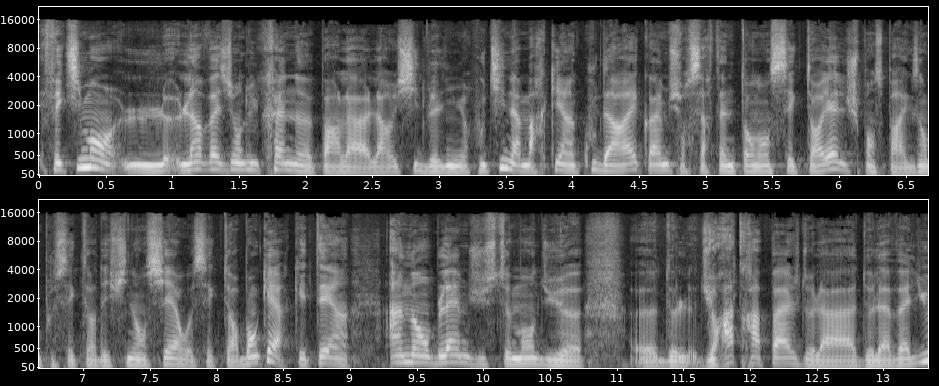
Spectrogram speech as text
effectivement, l'invasion de l'Ukraine par la, Russie de Vladimir Poutine a marqué un coup d'arrêt quand même sur certaines tendances sectorielles. Je pense par exemple au secteur des financières ou au secteur bancaire, qui était un, emblème justement du, euh, du rattrapage de la, de la value.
